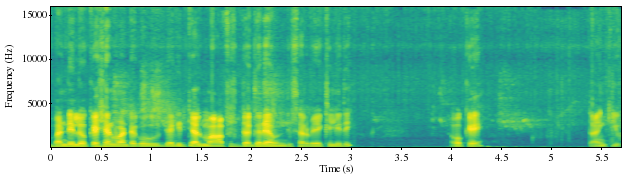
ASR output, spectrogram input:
బండి లొకేషన్ మటుకు జగిత్యాల మా ఆఫీస్ దగ్గరే ఉంది సార్ వెహికల్ ఇది. ఓకే. Thank you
